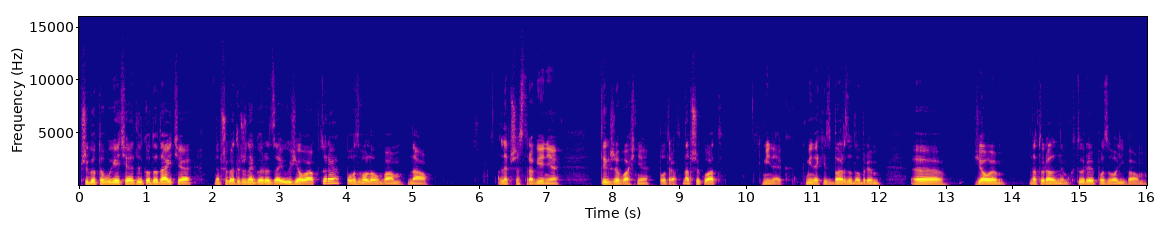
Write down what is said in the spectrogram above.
przygotowujecie, tylko dodajcie na przykład różnego rodzaju zioła, które pozwolą Wam na lepsze strawienie tychże właśnie potraw. Na przykład kminek. Kminek jest bardzo dobrym e, ziołem naturalnym, który pozwoli Wam,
